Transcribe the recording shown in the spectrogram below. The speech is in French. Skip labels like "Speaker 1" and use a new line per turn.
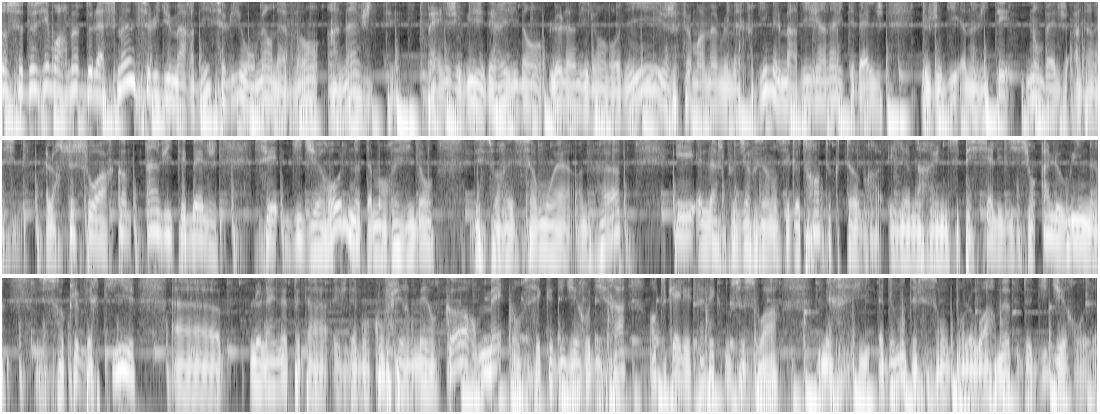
Dans ce deuxième warm-up de la semaine, celui du mardi, celui où on met en avant un invité belge. Et oui, j'ai des résidents le lundi et le vendredi, je fais moi-même le mercredi, mais le mardi j'ai un invité belge, le jeudi un invité non belge international. Alors ce soir, comme invité belge, c'est DJ Rode, notamment résident des soirées Somewhere on Earth. Et là, je peux déjà vous annoncer que le 30 octobre, il y en aura une spéciale édition Halloween, ce sera au Club Vertige. Euh, le line-up est à, évidemment confirmé encore, mais on sait que DJ Rode y sera. En tout cas, il est avec nous ce soir. Merci de monter le son pour le warm-up de DJ Rode.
